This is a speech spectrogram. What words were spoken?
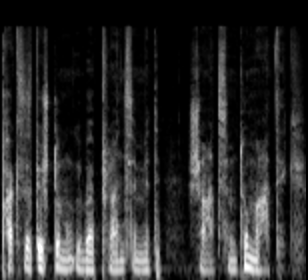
Praxisbestimmung über Pflanze mit Schadsymptomatik.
